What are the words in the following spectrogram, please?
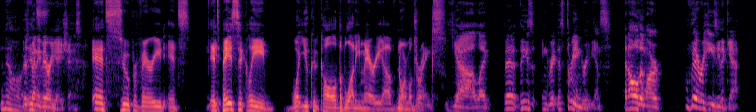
No, There's many variations. It's super varied. It's it's basically what you could call the Bloody Mary of normal drinks. Yeah, like the, these ingredients. It's three ingredients, and all of them are very easy to get.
